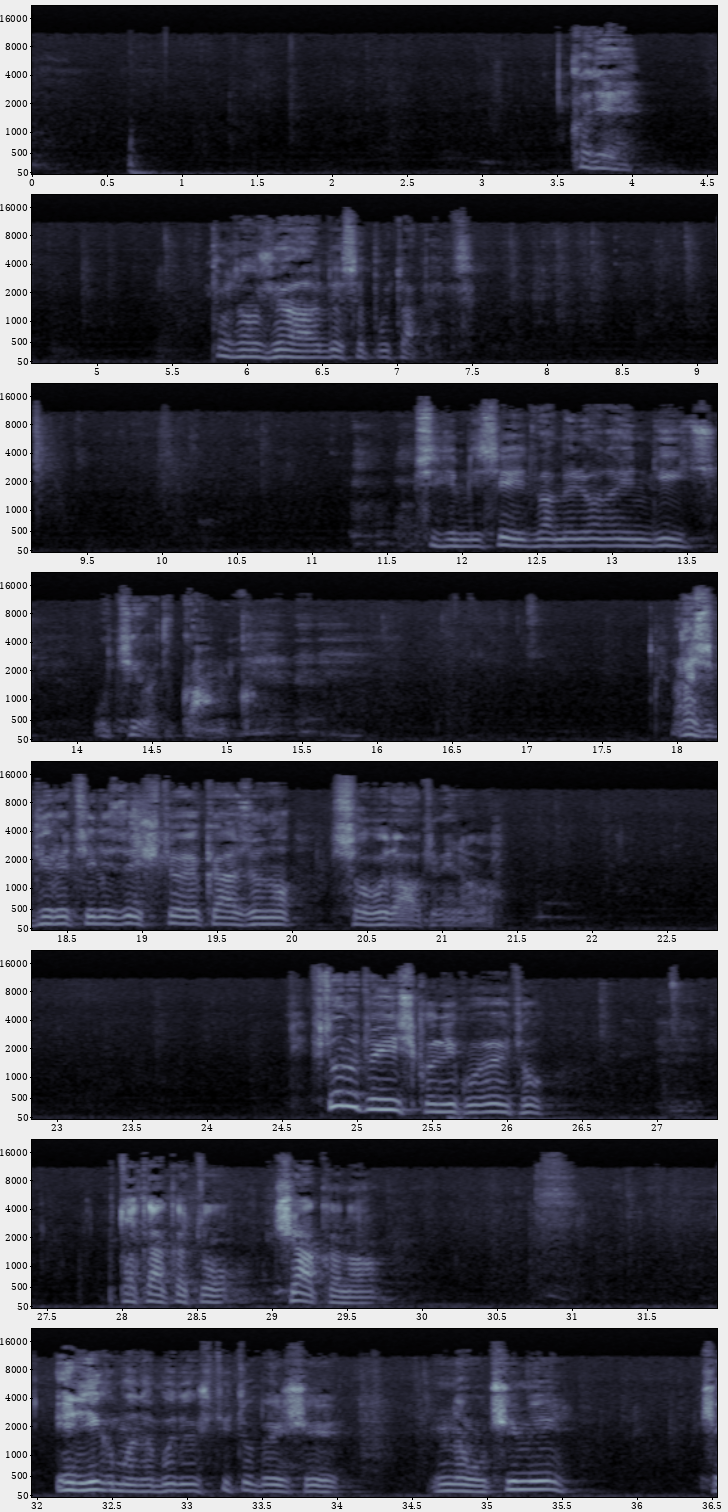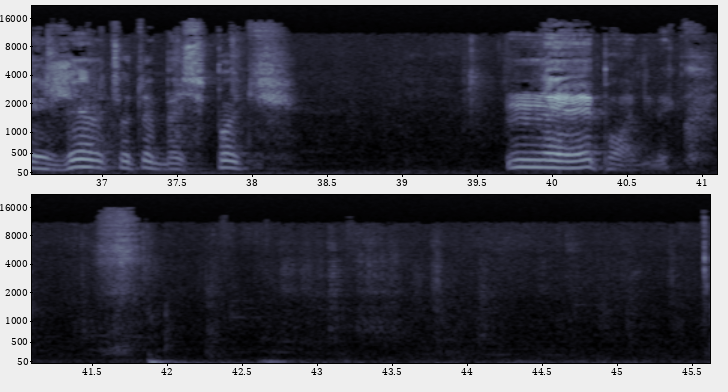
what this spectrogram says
Къде? Продължават да се потапят. 72 милиона индийци отиват в Ганг. Разбирате ли защо е казано свобода от минало? Второто искане, което така като чака на енигма на бъдещето беше научи ми, че жертвата без път не е подвиг.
